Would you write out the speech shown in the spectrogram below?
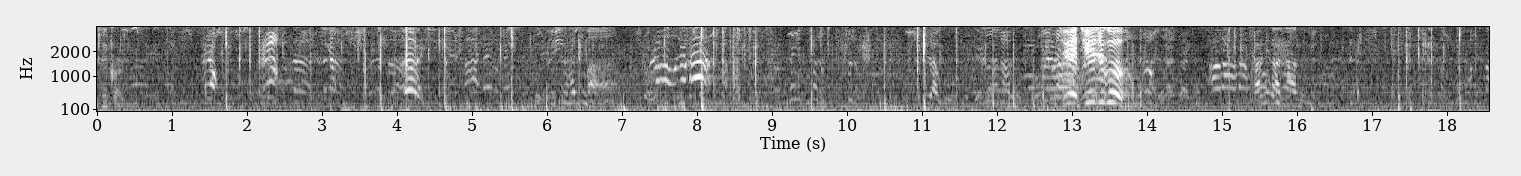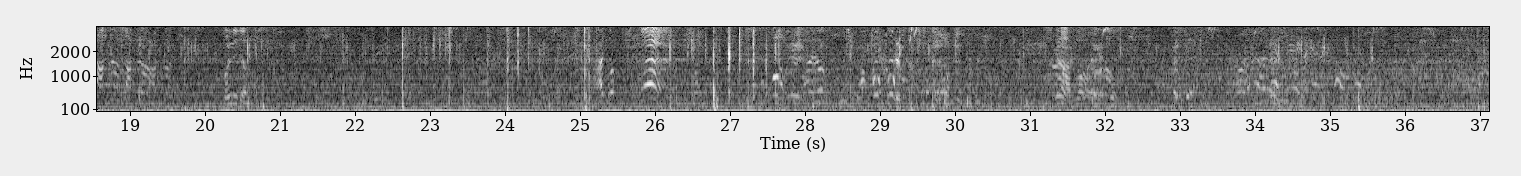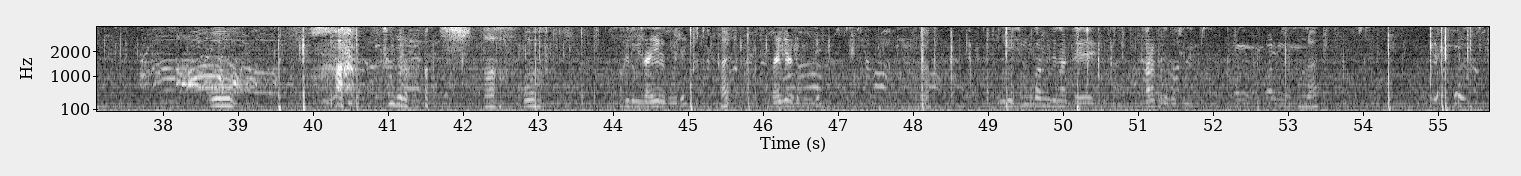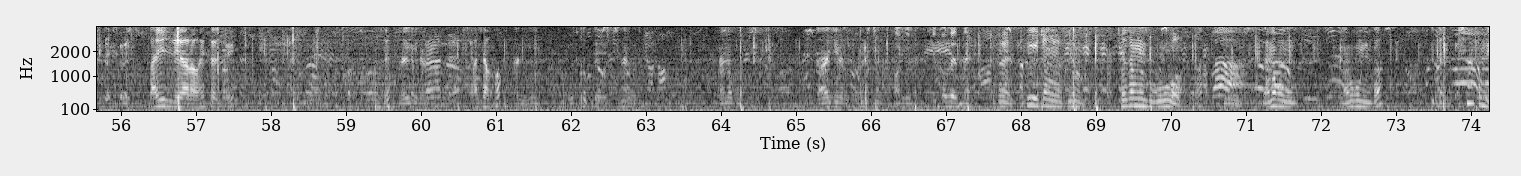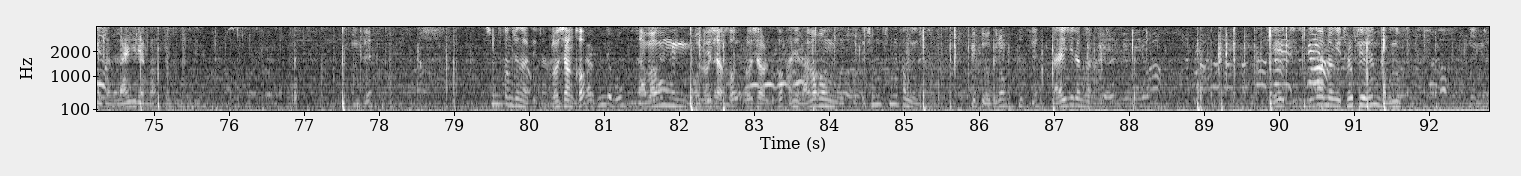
그러니까. 뒤에 뒤에 주고. 자세가 안 나와서 걸리잖아 오. 아, 참부러. 아, 오. 아, 그 누구지? 나이가 누구지? 네? 나이지리아 그 누구지? 누구야? 우리 신부강전 할때 바로 앞에서 놓치네 몰라요? 나이지리아랑 했어요 저희? 언제? 나이지리아 아시안컵? 아니 월드컵 때 지나가자 남아공 나이지리아가 좀 했잖아 방금 시겁했네 네, 그 있잖아요. 그냥 전상면 보고 그 남아공 남아공인가? 그때 16강전 있잖아. 나이지리아인가? 언제? 16강전 할 때 있잖아. 러시안컵? 근데 뭐 남아공 러시아컵? 러시아 월드컵? 아니 남아공 월드컵 때 16, 16강전 있잖아. 그때 어디랑 붙었지? 나이지리아인가? 걔 누- 누가 한 명이 저렇게 했는데 못 넣었어. 진짜.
